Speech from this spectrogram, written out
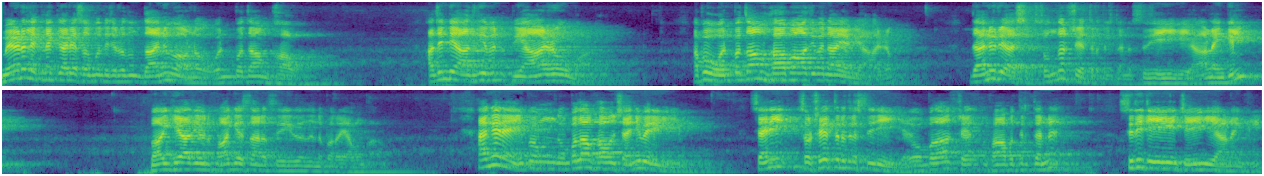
മേടലഗ്നക്കാരെ സംബന്ധിച്ചിടത്തോളം ധനുവാണ് ഒൻപതാം ഭാവം. അതിന്റെ അധിപൻ വ്യാഴവുമാണ്. അപ്പോൾ ഒൻപതാം ഭാവാധിപനായ വ്യാഴം ധനുരാശി സ്വന്തം ക്ഷേത്രത്തിൽ തന്നെ സ്ഥിതി ചെയ്യുകയാണെങ്കിൽ ഭാഗ്യാധിപൻ ഭാഗ്യസ്ഥാനം സ്ഥിതി ചെയ്തതെന്ന് പറയാവുന്നതാണ്. അങ്ങനെ ഇപ്പം ഒമ്പതാം ഭാവം ശനി വരികയും ശനി സ്വക്ഷേത്രത്തിൽ സ്ഥിതി ചെയ്യുക. ഒമ്പതാം ഭാവത്തിൽ തന്നെ സ്ഥിതി ചെയ്യുകയും ചെയ്യുകയാണെങ്കിൽ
